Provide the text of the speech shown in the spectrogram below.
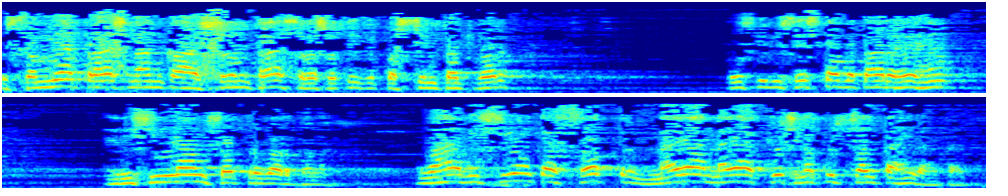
तो सम्या प्राश नाम का आश्रम था, सरस्वती के पश्चिम तट पर। तो उसकी विशेषता बता रहे हैं ऋषिणाम सत्र वर्धन वहाँ ऋषियों का सत्र नया नया कुछ न कुछ चलता ही रहता था।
